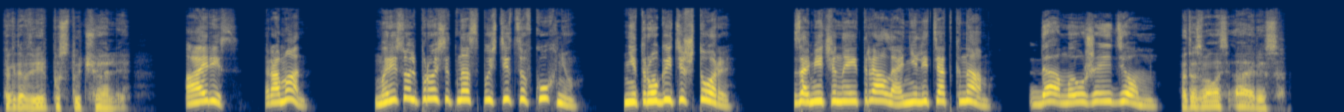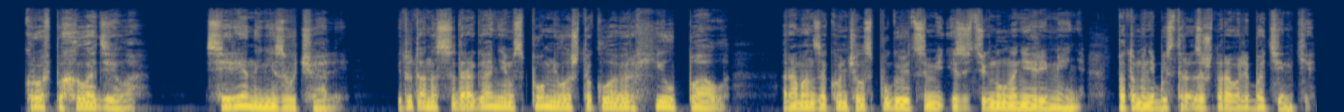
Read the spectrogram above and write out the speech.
когда в дверь постучали — «Айрис! Роман! Марисоль просит нас спуститься в кухню. Не трогайте шторы. Замеченные тралы, они летят к нам». «Да, мы уже идем», — отозвалась Айрис. Кровь похолодела. Сирены не звучали. И тут она с содроганием вспомнила, что Кловер Хилл пал. Роман закончил с пуговицами и застегнул на ней ремень. Потом они быстро зашнуровали ботинки.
